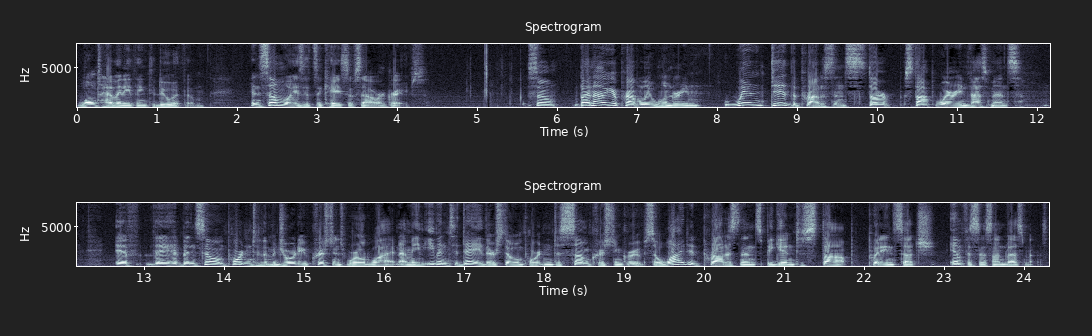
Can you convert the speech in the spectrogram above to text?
won't have anything to do with them. In some ways, it's a case of sour grapes. So, by now you're probably wondering when did the Protestants start, stop wearing vestments if they had been so important to the majority of Christians worldwide. I mean, even today, they're still important to some Christian groups. So, why did Protestants begin to stop putting such emphasis on vestments?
